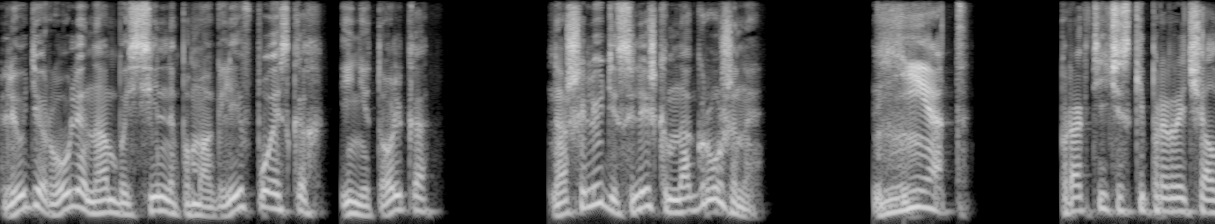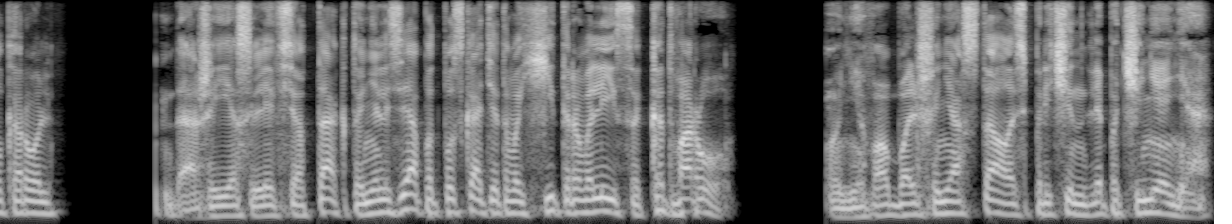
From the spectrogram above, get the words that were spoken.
Люди Роули нам бы сильно помогли в поисках, и не только. Наши люди слишком нагружены». «Нет!» — практически прорычал король. «Даже если все так, то нельзя подпускать этого хитрого лиса ко двору. У него больше не осталось причин для подчинения.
